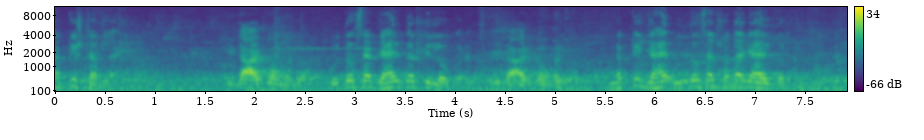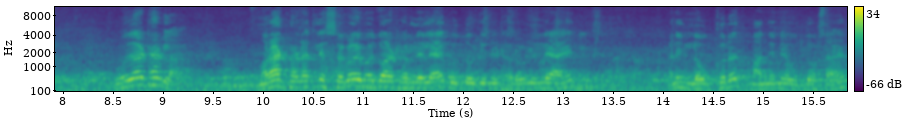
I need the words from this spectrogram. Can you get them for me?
नक्कीच ठरलं आहे इथं आहेत का उमेदवार उद्धव साहेब जाहीर करतील लवकरच इथं आहेत का उमेदवार नक्कीच जाहीर उद्धव साहेब स्वतः जाहीर करतील उमेदवार ठरला मराठवाड्यातले सगळे उमेदवार ठरलेले आहेत उद्धवजींनी ठरवलेले आहेत आणि लवकरच माननीय उद्धव साहेब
